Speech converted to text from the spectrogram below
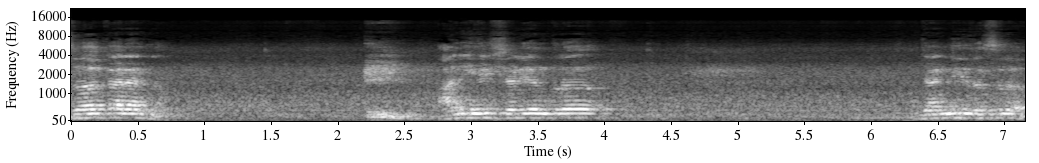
सहकाऱ्यांना. आणि हे षडयंत्र ज्यांनी रचलं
